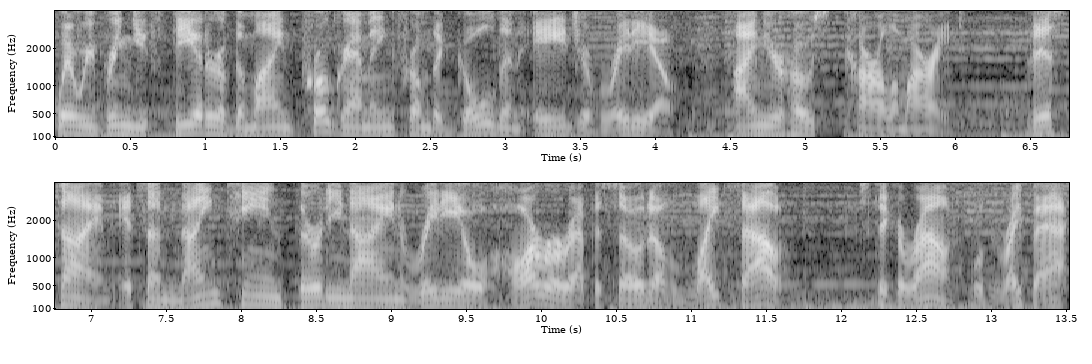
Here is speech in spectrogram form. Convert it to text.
where we bring you theater of the mind programming from the golden age of radio. I'm your host, Carl Amari. This time, it's a 1939 radio horror episode of Lights Out. Stick around, we'll be right back.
